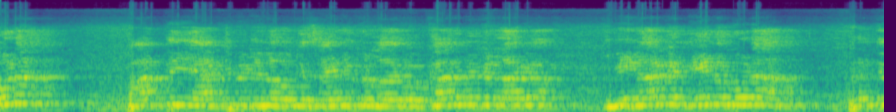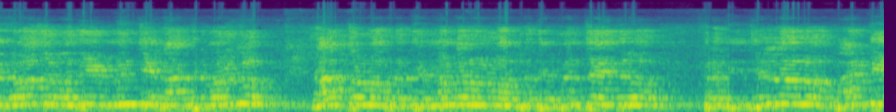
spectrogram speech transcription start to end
కూడా పార్టీ యాక్టివిటీలో ఒక సైనికుల్లాగా ఒక కార్మికుల్లాగా మీలాగా నేను కూడా ప్రతిరోజు ఉదయం నుంచి రాత్రి వరకు రాష్ట్రంలో ప్రతి మండలంలో ప్రతి పంచాయతీలో ప్రతి జిల్లాలో పార్టీ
